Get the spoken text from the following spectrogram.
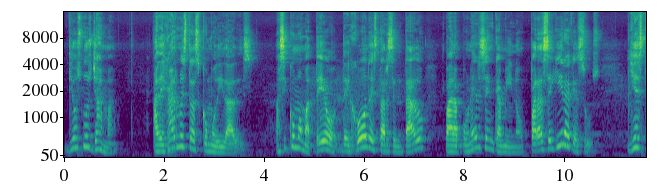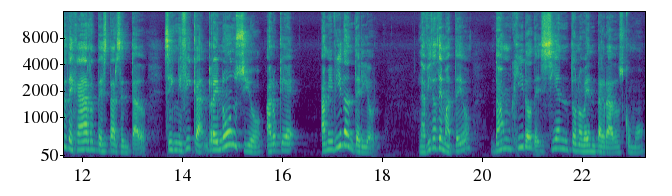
Dios nos llama a dejar nuestras comodidades, así como Mateo dejó de estar sentado para ponerse en camino, para seguir a Jesús. Y este dejar de estar sentado significa renuncio a lo que a mi vida anterior. La vida de Mateo da un giro de 190 grados como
